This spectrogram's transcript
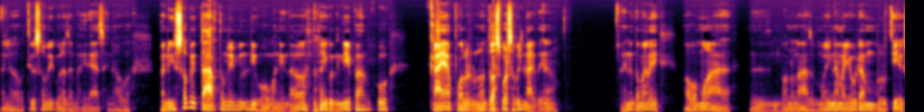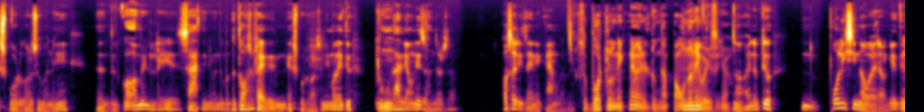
होइन अब त्यो सबै कुरा चाहिँ भइरहेको छैन। अब होइन यो सबै तारतम्य मिल्ने हो भने त तपाईँको नेपालको काया पलट हुन दस वर्ष पनि लाग्दैन। होइन तपाईँलाई अब म भनौँ न आज महिनामा एउटा मूर्ति एक्सपोर्ट गर्छु भने गभर्मेन्टले साथ दिने भने त म त दसवटा एक्सपोर्ट गर्छु नि। मलाई त्यो ढुङ्गा ल्याउनै झन्झट छ? कसरी चाहिँ नि काम गर्नु? सो बोटल नेक नै अहिले ढुङ्गा पाउनु नै भइसक्यो। होइन त्यो पोलिसी नभएर हो कि? त्यो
